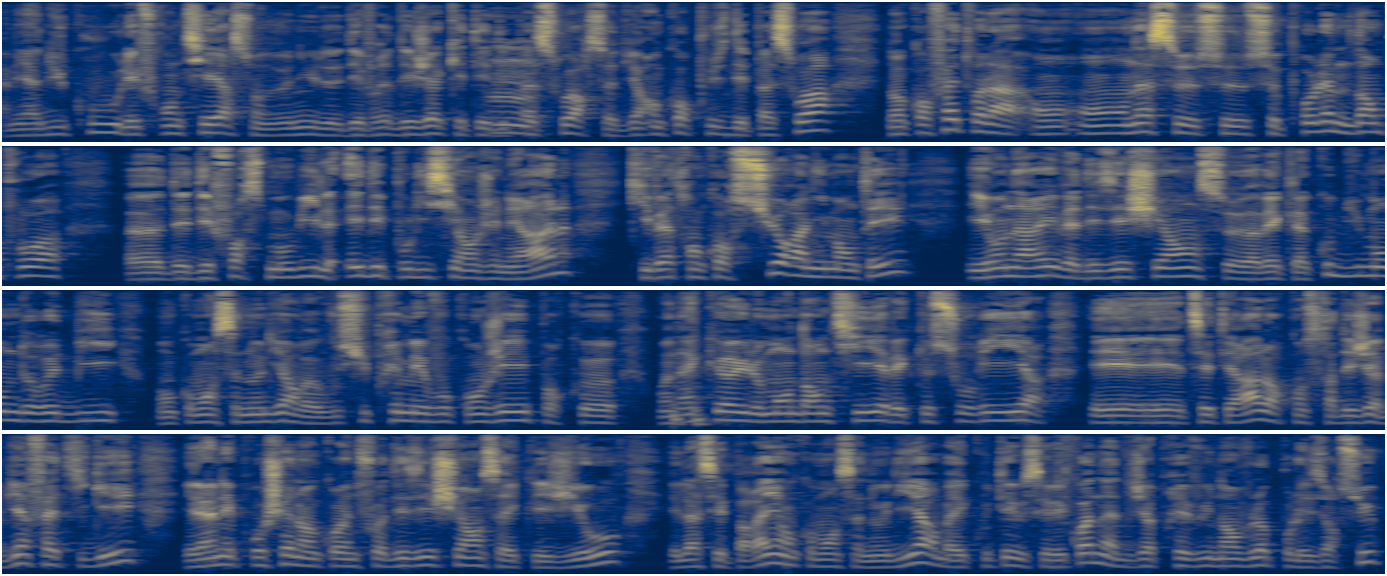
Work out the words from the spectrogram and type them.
eh bien, du coup, les frontières sont devenues de, déjà qui étaient des mmh. passoires, ça devient encore plus des passoires. Donc, en fait, voilà, on, on a ce, ce, ce problème d'emploi euh, des, des forces mobiles et des policiers en général qui va être encore suralimenté et on arrive à des échéances euh, avec la Coupe du Monde de rugby, on commence à nous dire on va vous supprimer vos congés pour qu'on accueille le monde entier avec le sourire, et, etc., alors qu'on sera déjà bien fatigué. Et l'année prochaine, encore une fois, des échéances avec les JO. Et là, c'est pareil, on commence à nous dire, bah, écoutez, vous savez quoi, on a déjà prévu une enveloppe pour les heures sup,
